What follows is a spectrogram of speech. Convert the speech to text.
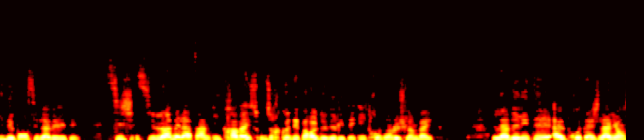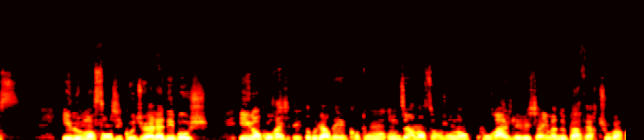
il dépend aussi de la vérité. Si, l'homme et la femme, ils travaillent sur dire que des paroles de vérité, ils trouveront le schlumbait. La vérité, elle protège l'alliance. Et le mensonge, il conduit à la débauche. Et il encourage, regardez, quand on, dit un mensonge, on encourage les réchaïm à ne pas faire tchouva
